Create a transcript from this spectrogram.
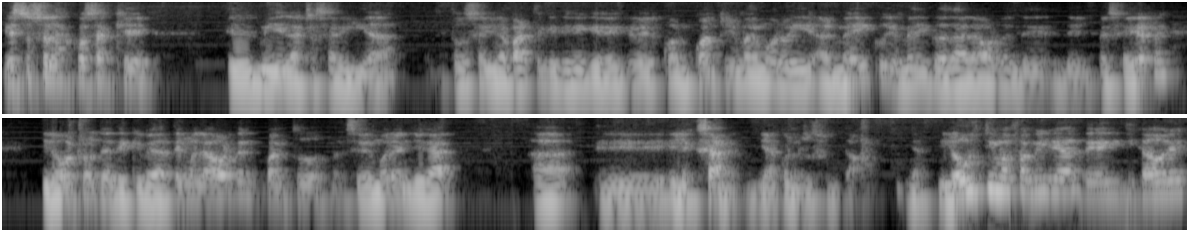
esas son las cosas que eh, mide la trazabilidad. Entonces hay una parte que tiene que ver con cuánto yo me demoro ir al médico y el médico da la orden del PCR y lo otro, desde que me tengo la orden, cuánto se demora en llegar a eh, el examen, ya con el resultado. Y la última familia de indicadores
